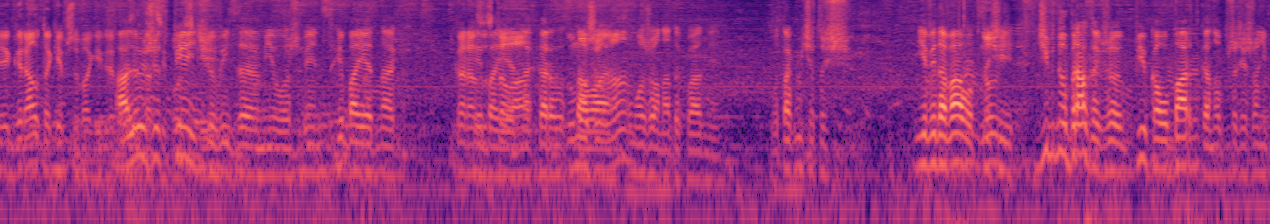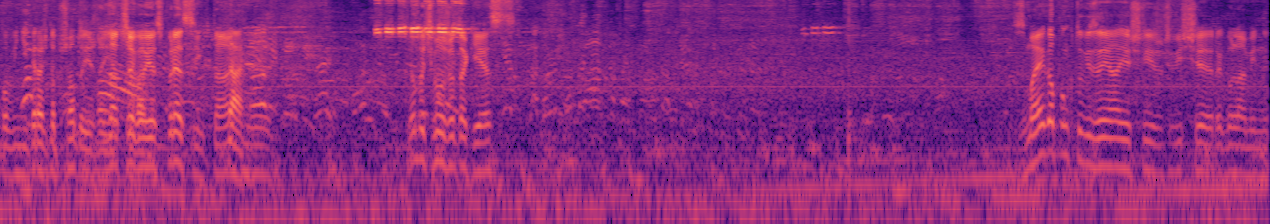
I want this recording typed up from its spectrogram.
e, grał takie przewagi w reprezentacji Ale już jest polskiej. pięciu, widzę Miłosz, więc chyba jednak, Kara chyba została jednak kara została umorzona. umorzona, dokładnie. Bo tak mi się coś nie wydawało, w No. sensie dziwny obrazek, że piłka u Bartka, no przecież oni powinni grać do przodu, jeżeli Dlaczego jest pressing, tak? Tak. No być może tak jest. Z mojego punktu widzenia, jeśli rzeczywiście regulamin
